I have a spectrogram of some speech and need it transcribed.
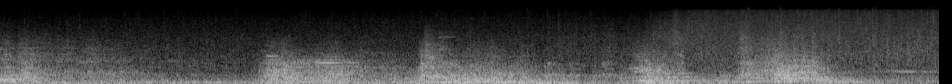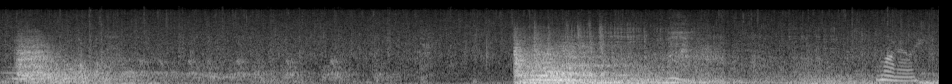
Come on, Ellie.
